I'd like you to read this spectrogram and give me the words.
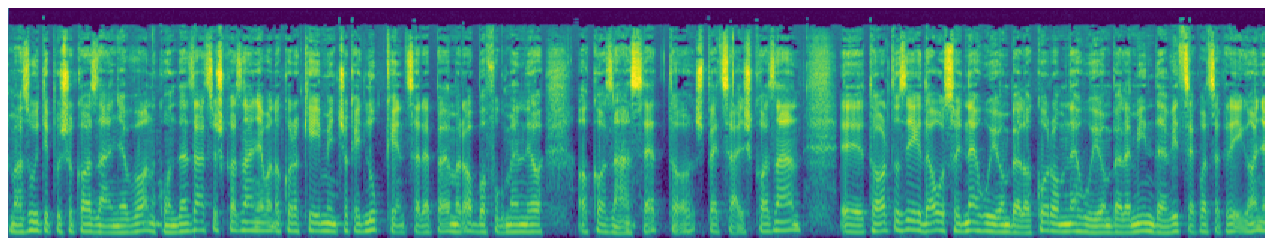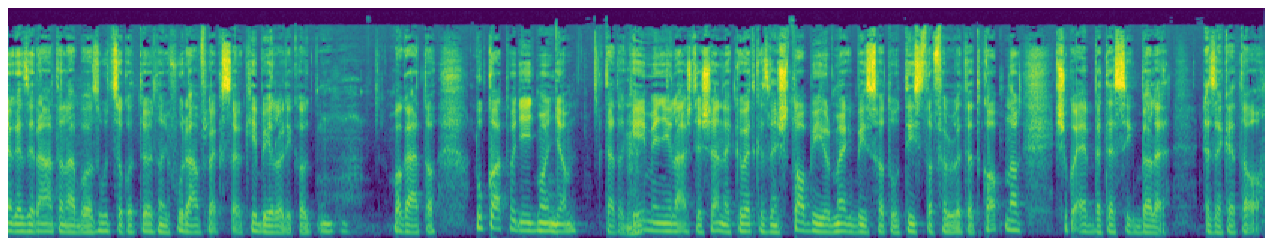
már az új típusú kazánja van, kondenzációs kazánja van, akkor a kémény csak egy lukként szerepel, mert abba fog menni a, a kazánszett, a speciális kazán tartozik, de ahhoz, hogy ne hújjon bele a korom, ne hújjon bele minden viccek, vacak régi anyag, ezért általában az úgy szokott történni, hogy furánflexel kibélelik a magát a lukat, hogy így mondjam, tehát a kéményílást, és ennek következően stabil, megbízható, tiszta felületet kapnak, és akkor ebbe teszik bele ezeket a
